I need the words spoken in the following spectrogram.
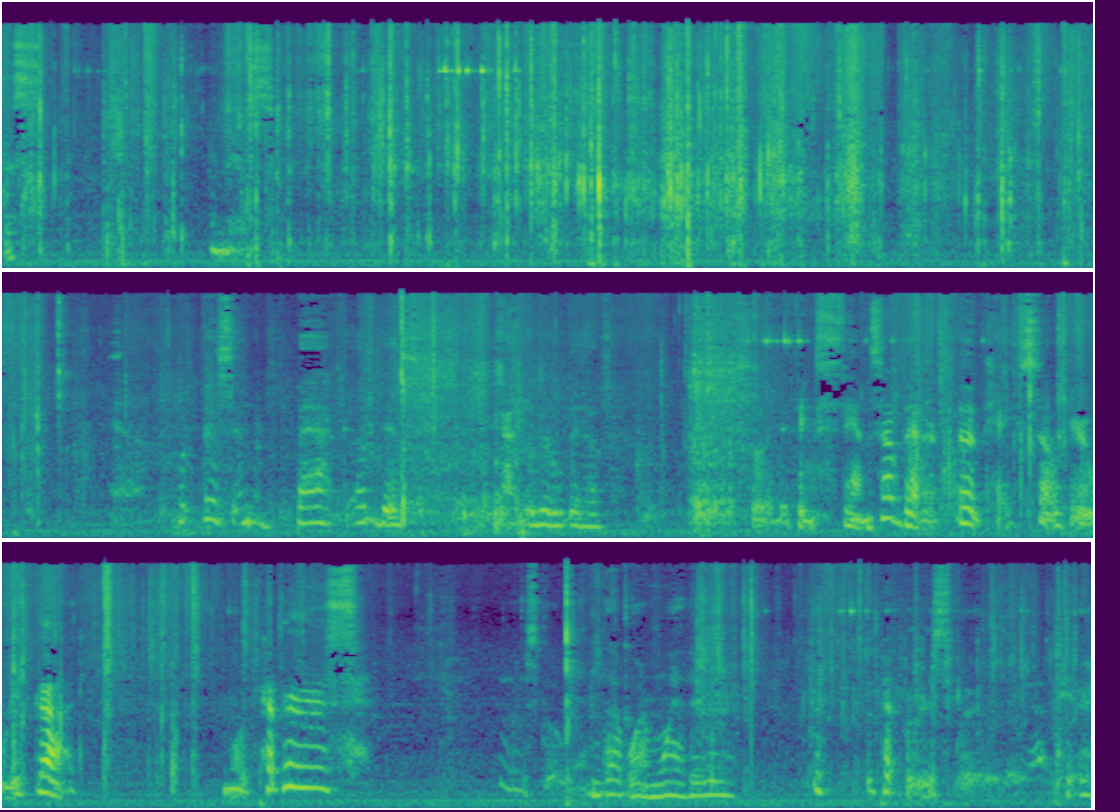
this, in this. this in the back of this. Got a little bit of, so everything stands up better. Okay, so here we've got more peppers. Let's go in that warm weather. The peppers, where are they at here?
